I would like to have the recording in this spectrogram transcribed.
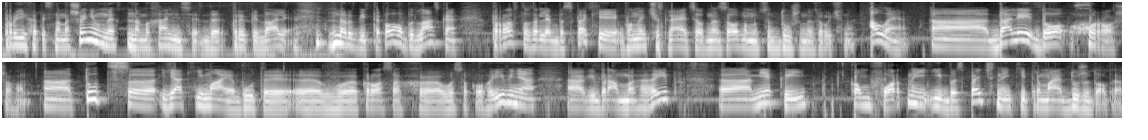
проїхатись на машині в них на механіці, де три педалі. Не робіть такого, будь ласка, просто для безпеки вони чіпляються одне за одному. Це дуже незручно. Але а, далі до хорошого. А, тут, е, як і має бути е, в кросах е, високого рівня, а, Vibram Mega Grip, е, м'який. Комфортний і безпечний, який тримає дуже добре.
